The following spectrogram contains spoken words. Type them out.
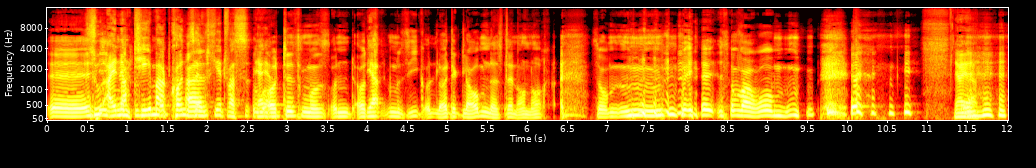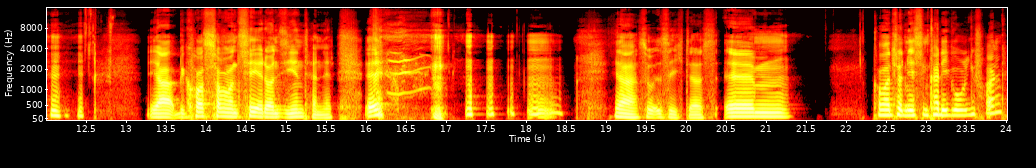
Äh, Zu ich einem Thema Podcast konzentriert, was. Ja, ja. Autismus und Aut Ja. Musik und Leute glauben das dann auch noch. So, mm, so warum? ja, ja. Ja, because someone it on the internet. Ja, so ist sich das. Ähm, kommen wir zur nächsten Kategorie, Frank?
